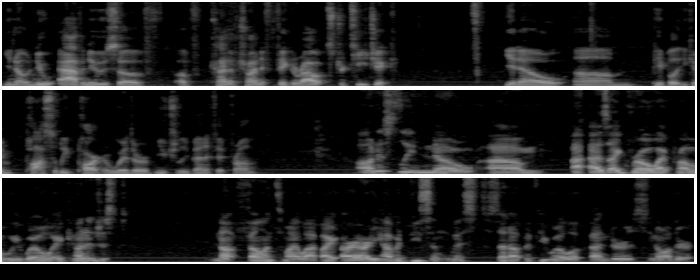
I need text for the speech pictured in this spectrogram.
you know, new avenues of of kind of trying to figure out strategic, you know, um, people that you can possibly partner with or mutually benefit from? Honestly, no. Um, as I grow, I probably will. It kind of just not fell into my lap. I, I already have a decent list set up, if you will, of vendors. You know, other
